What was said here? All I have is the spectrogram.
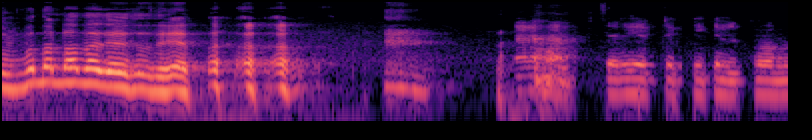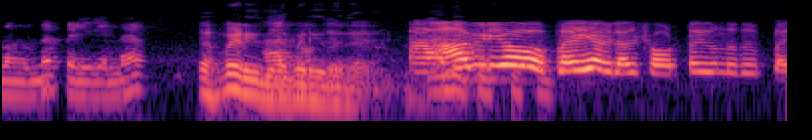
തുമ്പുന്നുണ്ടോന്നാ ചോദിച്ചത്. ചെറിയ ടെക്നിക്കൽ പ്രോബ്ലം ഉണ്ട്. പേടിക്കണ്ട. പേടിക്കുന്നില്ല പേടിക്കുന്നില്ല. ആ വീഡിയോ പ്ലേ ആവില്ല. അത് ഷോർട്ട് ആയതുകൊണ്ട് പ്ലേ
